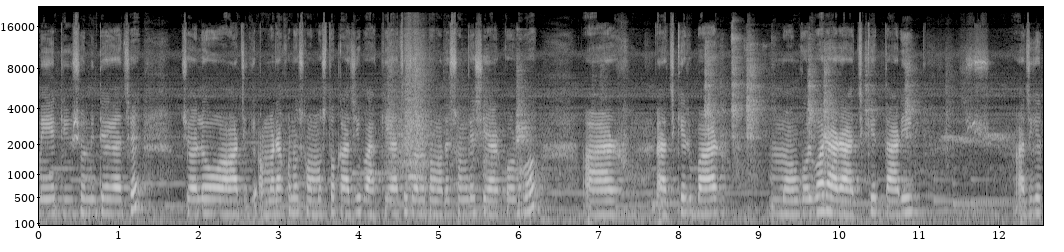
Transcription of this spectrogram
মেয়ে টিউশন নিতে গেছে। চলো, আজ আমার এখনও সমস্ত কাজই বাকি আছে। চলো তোমাদের সঙ্গে শেয়ার করব। আর আজকের বার মঙ্গলবার আর আজকের তারিখ আজকের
